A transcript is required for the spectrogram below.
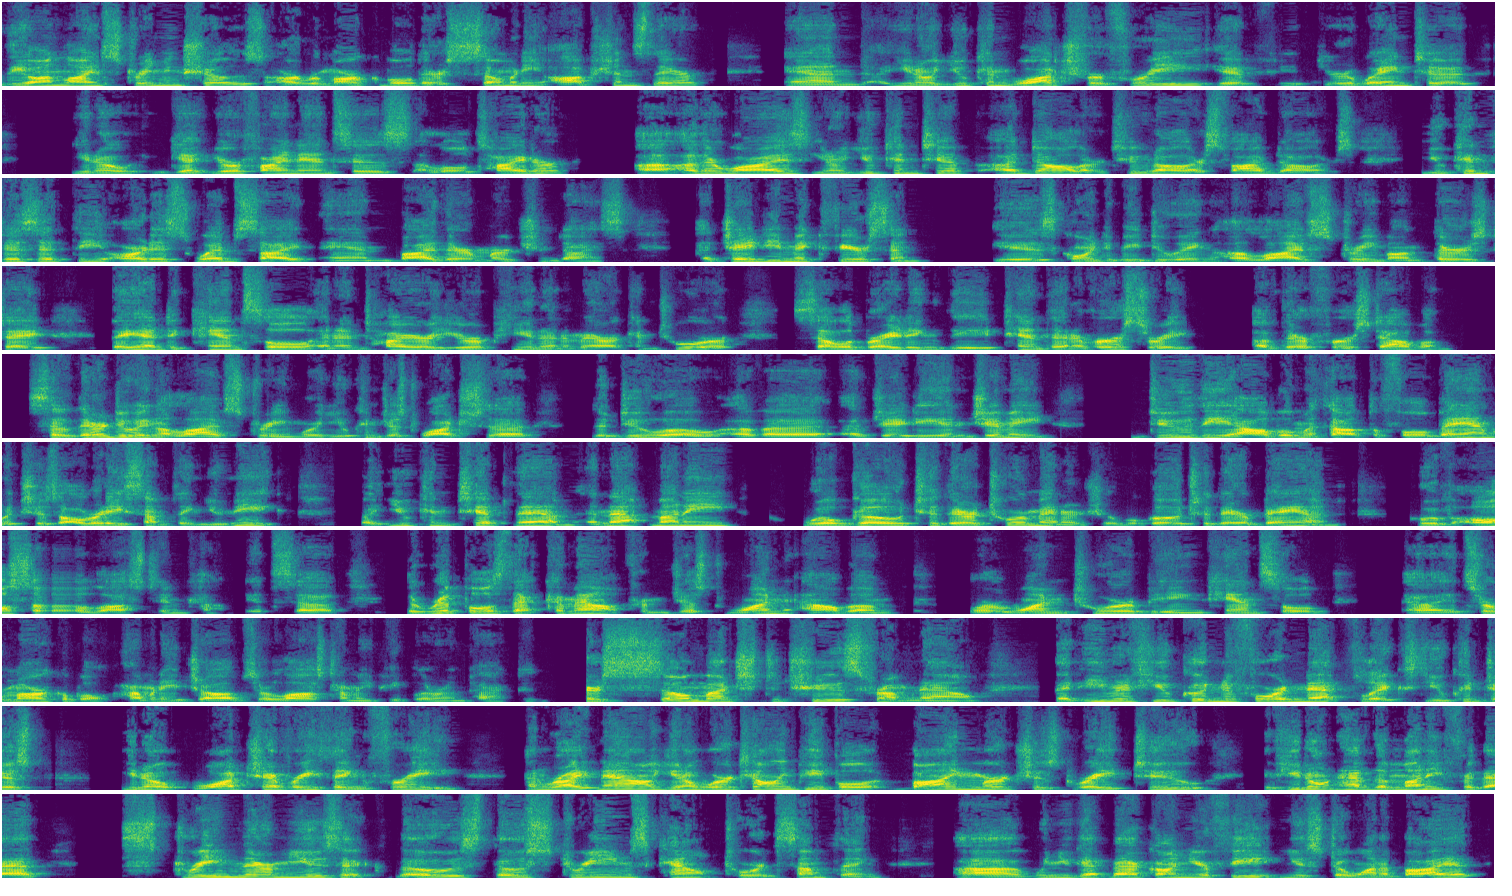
the online streaming shows are remarkable. There's so many options there, and you know you can watch for free if, if you're willing to, you know, get your finances a little tighter. Uh, otherwise, you know, you can tip a dollar, two dollars, five dollars. You can visit the artist's website and buy their merchandise. Uh, JD McPherson is going to be doing a live stream on Thursday. They had to cancel an entire European and American tour celebrating the 10th anniversary of their first album. So they're doing a live stream where you can just watch the the duo of uh, of JD and Jimmy do the album without the full band, which is already something unique. But you can tip them, and that money will go to their tour manager, will go to their band, who have also lost income. It's uh, the ripples that come out from just one album or one tour being canceled. Uh, it's remarkable how many jobs are lost, how many people are impacted. There's so much to choose from now that even if you couldn't afford Netflix, you could just, you know, watch everything free. And right now, you know, we're telling people buying merch is great too. If you don't have the money for that, stream their music. Those those streams count towards something uh, when you get back on your feet and you still want to buy it,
